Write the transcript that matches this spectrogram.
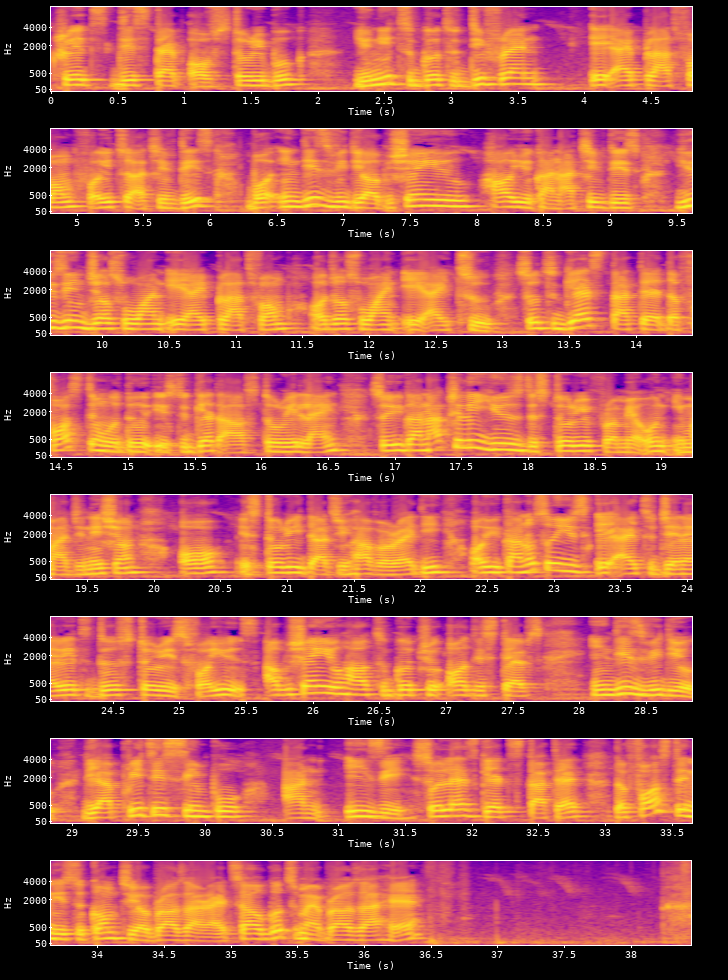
create this type of storybook, you need to go to different AI platform for you to achieve this but in this video I'll be showing you how you can achieve this using just one AI platform or just one AI tool. So to get started the first thing we'll do is to get our storyline. So you can actually use the story from your own imagination or a story that you have already or you can also use AI to generate those stories for you. I'll be showing you how to go through all these steps in this video. They are pretty simple and easy so let's get started the first thing is to come to your browser right so i'll go to my browser here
